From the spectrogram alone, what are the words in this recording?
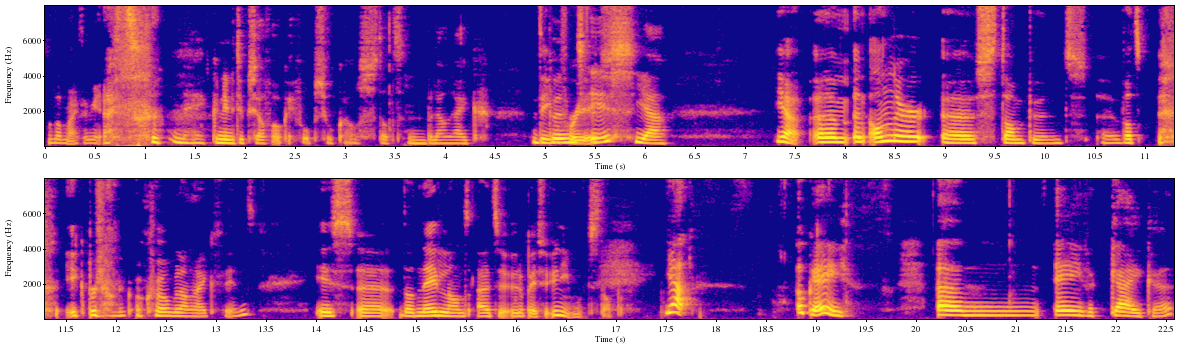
dat maakt ook niet uit. Nee, kun je natuurlijk zelf ook even opzoeken als dat een belangrijk ding punt voor je is. is. Ja. Ja, ehm, een ander eh, standpunt, eh, wat ik persoonlijk ook wel belangrijk vind, is eh, dat Nederland uit de Europese Unie moet stappen. Ja, oké. Ehm, even kijken.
